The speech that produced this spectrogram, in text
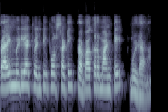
प्राईम मीडिया ट्वेंटी फोरसाठी प्रभाकर मांटे बुलढाणा.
